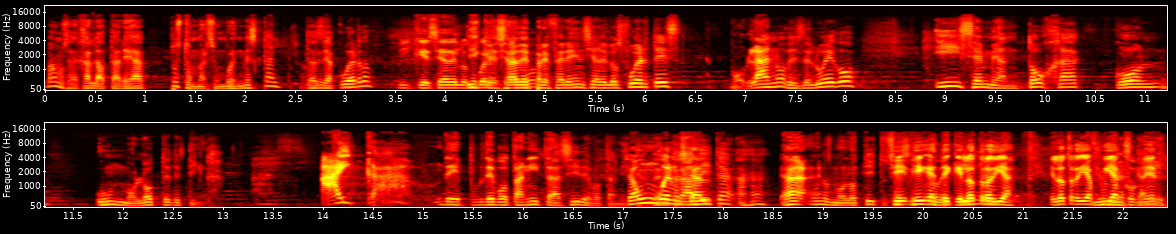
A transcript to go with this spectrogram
Vamos a dejar la tarea, pues tomarse un buen mezcal. ¿Estás de acuerdo? Y que sea de los y fuertes. que sea de preferencia de los fuertes. poblano, desde luego, y se me antoja con un molote de tinga. Cabrón, de, de botanita. Así de botanita. O sea, un De buen mezcal. ajá, Ah, unos molotitos. Sí, así, fíjate que el otro día, el otro día fui a comer,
